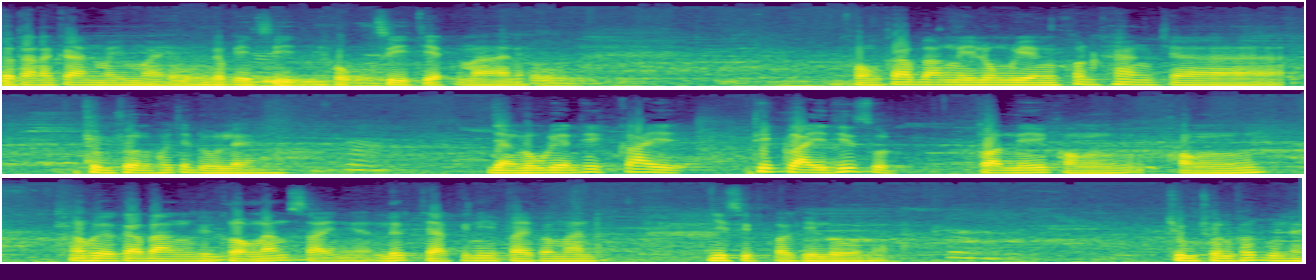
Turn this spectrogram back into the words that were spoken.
สถานการณ์ใหม่ๆกับปีสี่หกสี่เจ็ดมาเนี่ยของกาบังในโรงเรียนค่อนข้างจะชุมชนเขาจะดูแลค่ะอย่างโรงเรียนที่ใกล้ที่ไกลที่สุดตอนนี้ของของอำเภอกาบังคือคลองน้ำใสเนี่ยลึกจากที่นี่ไปประมาณ 20 กว่ากิโลนะค่ะชุมชนเขาดูแล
